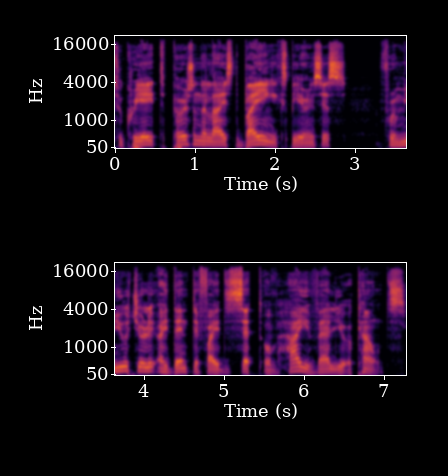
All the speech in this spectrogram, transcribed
to create personalized buying experiences for mutually identified set of high value accounts.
